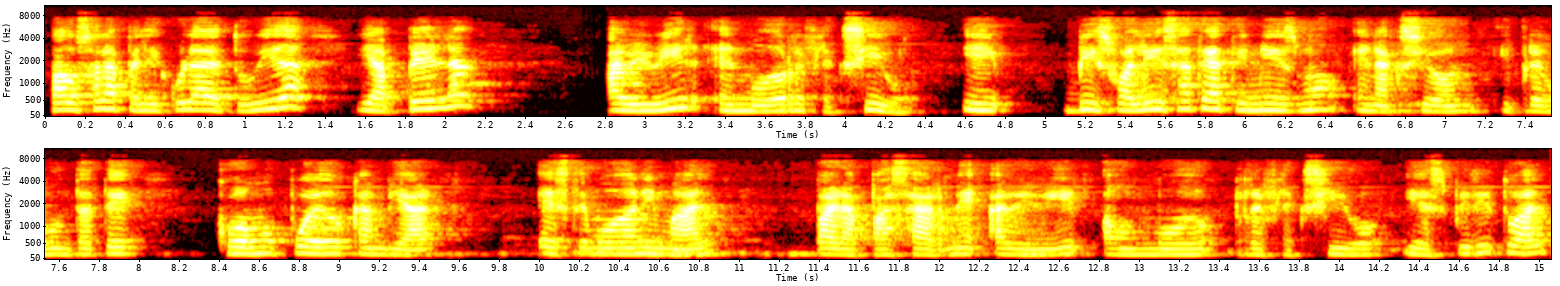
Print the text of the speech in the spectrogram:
pausa la película de tu vida y apela a vivir en modo reflexivo y Visualízate a ti mismo en acción y pregúntate cómo puedo cambiar este modo animal para pasarme a vivir a un modo reflexivo y espiritual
